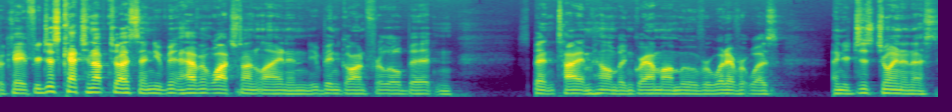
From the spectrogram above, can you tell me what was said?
Okay, if you're just catching up to us and you haven't watched online and you've been gone for a little bit and spent time helping grandma move or whatever it was, and you're just joining us,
